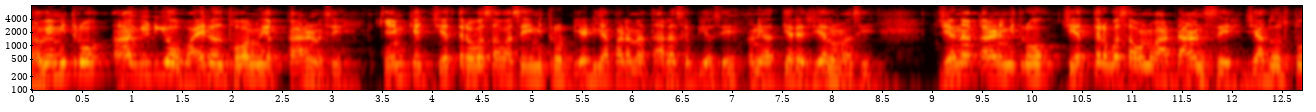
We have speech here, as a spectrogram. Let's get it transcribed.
હવે મિત્રો, આ વીડિયો વાયરલ થવાનું એક કારણ છે. કેમ કે ચેત્ર વસાવા છે એ મિત્રો ડેડિયાપાડાના ધારાસભ્ય છે અને અત્યારે જેલમાં છે. જેના કારણે મિત્રો ચેતર વસાવાનો આ ડાન્સ છે. જ્યાં દોસ્તો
